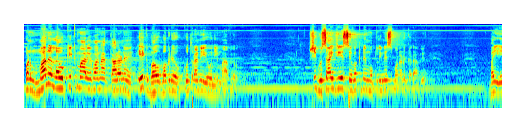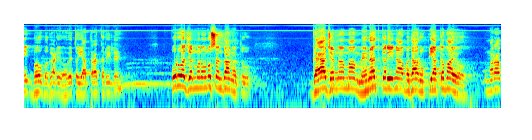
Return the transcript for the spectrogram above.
પણ મન લૌકિકમાં રહેવાના કારણે એક ભાવ બગડ્યો, કૂતરાની યોનીમાં આવ્યો. શ્રી ગુસાઈજીએ સેવકને મોકલીને સ્મરણ કરાવ્યું. ભાઈ, એક ભાવ બગાડ્યો, હવે તો યાત્રા કરી લે. પૂર્વ જન્મનું અનુસંધાન હતું. ગયા જન્મમાં મહેનત કરીને આ બધા રૂપિયા કમાયો. મારા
